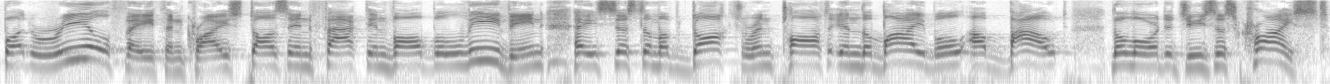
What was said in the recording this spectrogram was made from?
but real faith in Christ does in fact involve believing a system of doctrine taught in the Bible about the Lord Jesus Christ.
